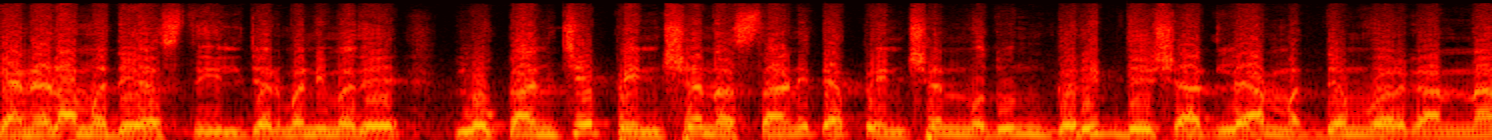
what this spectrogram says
कॅनडामध्ये असतील जर्मनीमध्ये लोकांचे पेन्शन असतं आणि त्या पेन्शनमधून गरीब देशातल्या मध्यम वर्गांना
